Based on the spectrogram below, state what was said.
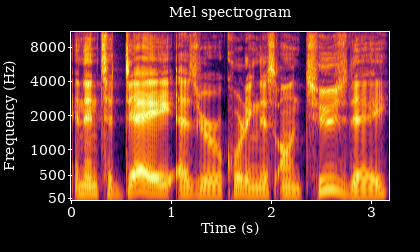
And then today, as we're recording this on Tuesday,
